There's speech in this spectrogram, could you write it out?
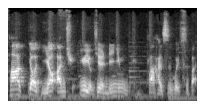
它要你要安全，因为有些人零零五零他还是会失败，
